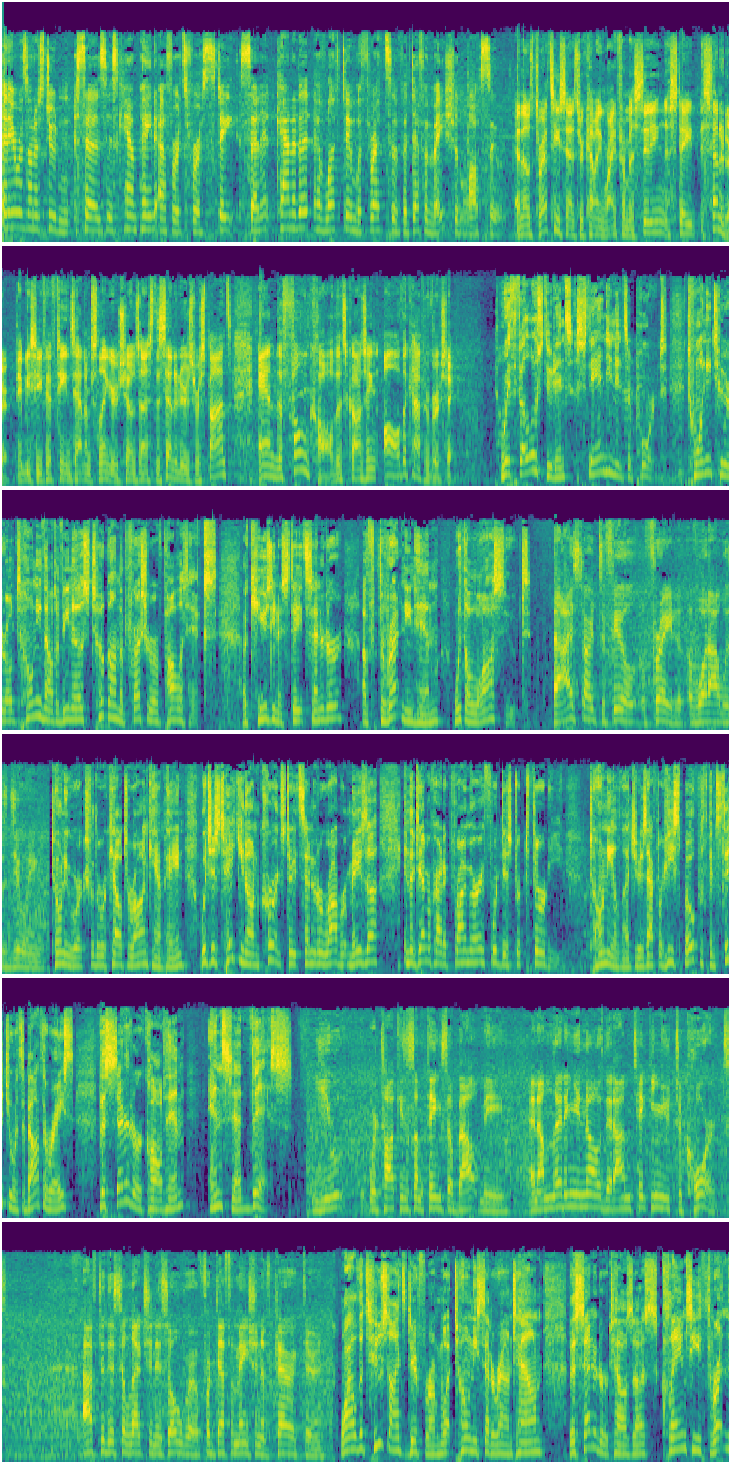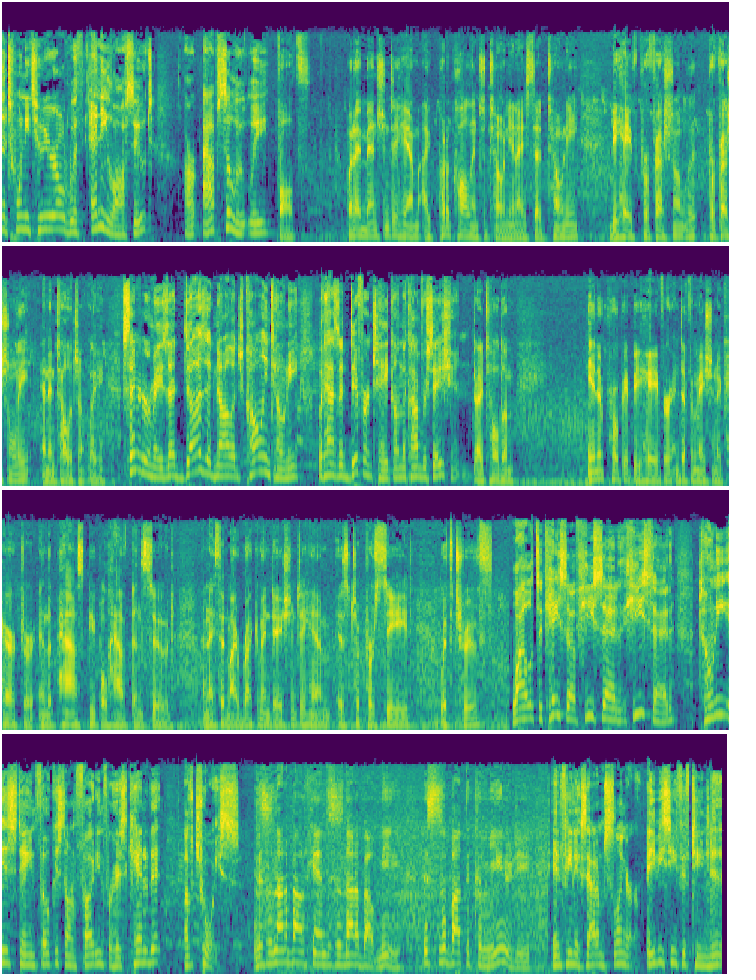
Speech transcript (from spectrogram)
An Arizona student says his campaign efforts for a state Senate candidate have left him with threats of a defamation lawsuit. And those threats, he says, are coming right from a sitting state senator. ABC 15's Adam Slinger shows us the senator's response and the phone call that's causing all the controversy. With fellow students standing in support, 22-year-old Tony Valdovinos took on the pressure of politics, accusing a state senator of threatening him with a lawsuit. I started to feel afraid of what I was doing. Tony works for the Raquel Teran campaign, which is taking on current state senator Robert Meza in the Democratic primary for District 30. Tony alleges after he spoke with constituents about the race, the senator called him and said this. You were talking some things about me, and I'm letting you know that I'm taking you to court after this election is over for defamation of character. While the two sides differ on what Tony said around town, the senator tells us claims he threatened the 22 year old with any lawsuit are absolutely false. What I mentioned to him, I put a call into Tony and I said, Tony, behave professionally, professionally and intelligently. Senator Meza does acknowledge calling Tony, but has a different take on the conversation. I told him, inappropriate behavior and defamation of character. In the past, people have been sued. And I said my recommendation to him is to proceed with truths. While it's a case of he said, he said, Tony is staying focused on fighting for his candidate of choice. This is not about him. This is not about me. This is about the community. In Phoenix, Adam Slinger, ABC 15 News.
